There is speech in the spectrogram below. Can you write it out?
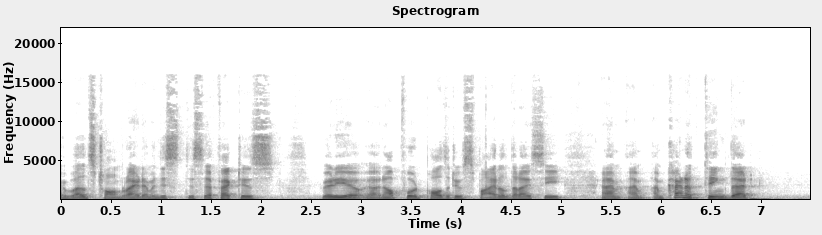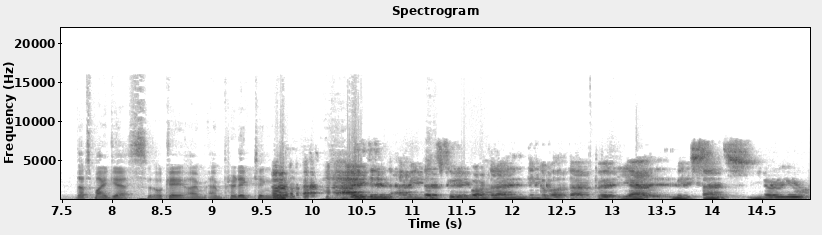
a wealth storm right i mean this this effect is very uh, an upward positive spiral that i see I'm, I'm, I'm kind of think that that's my guess. Okay, I'm, I'm predicting. That. I didn't. I mean, that's good about that. I didn't think about that, but yeah, it makes sense. You know, you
